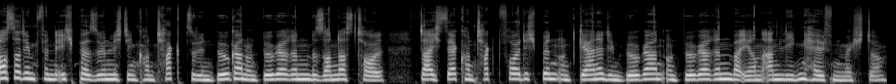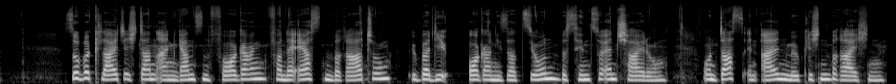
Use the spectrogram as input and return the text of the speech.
Außerdem finde ich persönlich den Kontakt zu den Bürgern und Bürgerinnen besonders toll, da ich sehr kontaktfreudig bin und gerne den Bürgern und Bürgerinnen bei ihren Anliegen helfen möchte. So begleite ich dann einen ganzen Vorgang von der ersten Beratung über die Organisation bis hin zur Entscheidung und das in allen möglichen Bereichen.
